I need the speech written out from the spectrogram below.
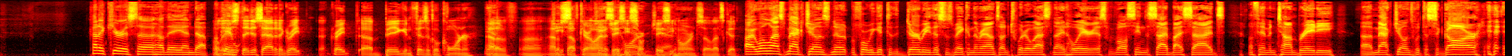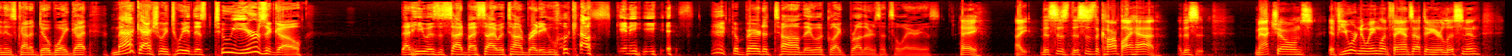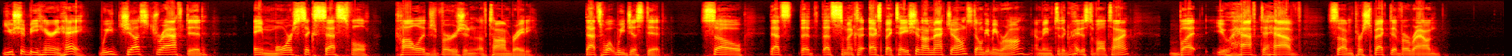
Kind of curious uh, how they end up. Well, okay, they, just, they just added a great, great uh, big and physical corner out of uh, out of South Carolina, Jaycee Jaycee Horn, Horn, Jaycee yeah. Horn. So that's good. All right, one last Mac Jones note before we get to the Derby. This was making the rounds on Twitter last night. Hilarious. We've all seen the side by sides of him and Tom Brady. Uh, Mac Jones with the cigar and his kind of doughboy gut. Mac actually tweeted this two years ago that he was the side by side with Tom Brady. Look how skinny he is compared to Tom. They look like brothers. That's hilarious. Hey, I this is this is the comp I had. This is Matt Jones. If you are New England fans out there and you're listening, you should be hearing, "Hey, we just drafted a more successful college version of Tom Brady." That's what we just did. So that's that that's some ex- expectation on Mac Jones. Don't get me wrong. I mean, to the greatest of all time, but you have to have some perspective around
